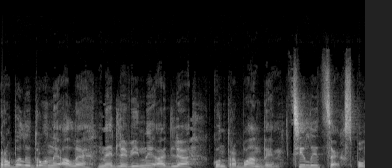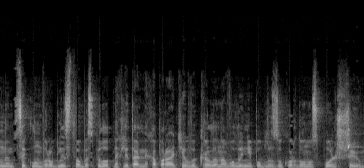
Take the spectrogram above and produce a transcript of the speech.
Робили дрони, але не для війни, а для контрабанди. Цілий цех з повним циклом виробництва безпілотних літальних апаратів викрили на Волині поблизу кордону з Польщею.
